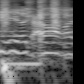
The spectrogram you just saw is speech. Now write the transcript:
也干。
